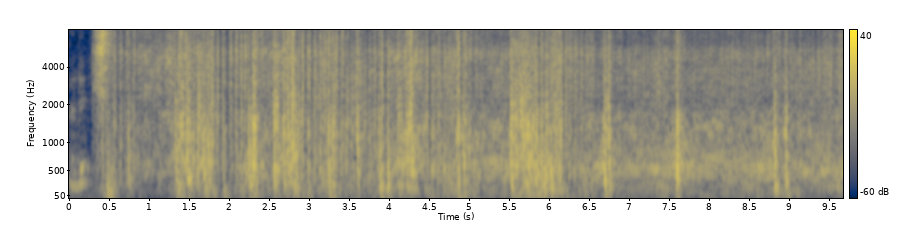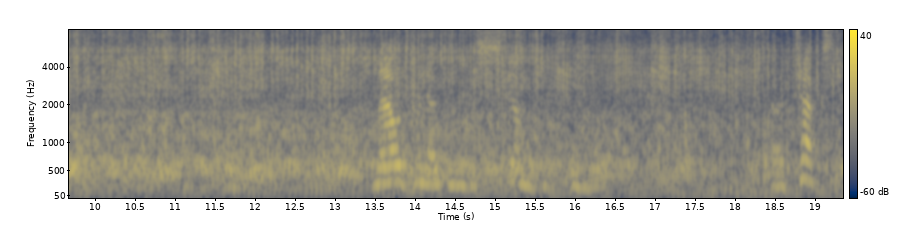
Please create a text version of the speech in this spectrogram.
Let it. Now it's connecting to STEM uh, text.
